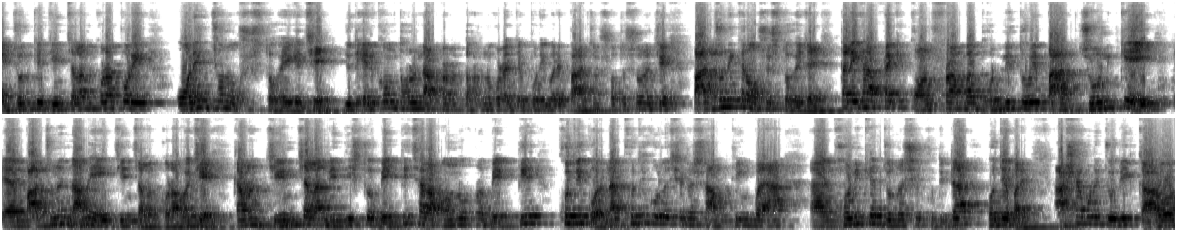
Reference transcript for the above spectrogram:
একজনকে জিন চালান করার পরে অনেকজন অসুস্থ হয়ে গেছে। যদি এরকম ধরনের আপনারা ধারণা করেন যে পরিবারে পাঁচজন সদস্য রয়েছে পাঁচজনই কেন অসুস্থ হয়ে যায়? তাহলে এখানে আপনাকে কনফার্ম বা ধরে নিতে হবে পাঁচজনকেই আহ, পাঁচজনের নামে জিন চালান করা হয়েছে। কারণ জিন চালান নির্দিষ্ট ব্যক্তি ছাড়া অন্য কোনো ব্যক্তির ক্ষতি করে না। ক্ষতি করলে সেটা সামথিং বা ক্ষণিকের জন্য সে ক্ষতিটা হতে পারে। আশা করি যদি কারোর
